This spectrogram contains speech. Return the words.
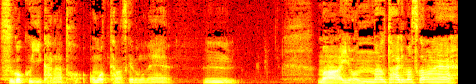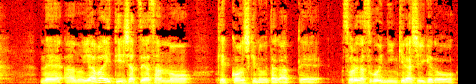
すごくいいかなと思ってますけどもね。うん。まあいろんな歌ありますからね。ねあのやばい T シャツ屋さんの結婚式の歌があってそれがすごい人気らしいけど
